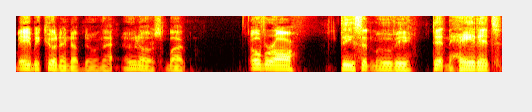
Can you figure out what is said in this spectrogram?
maybe could end up doing that. Who knows? But overall, decent movie. Didn't hate it.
